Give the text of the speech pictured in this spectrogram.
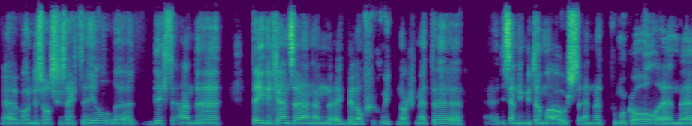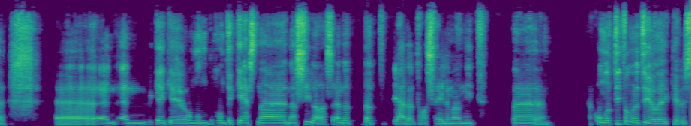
uh, woonden zoals gezegd heel uh, dicht aan de, tegen de grens aan. En ik ben opgegroeid nog met die zending met Maus en met Pumacol. En, en, en we keken rond, rond de kerst naar, naar Silas. En dat, dat, ja, dat was helemaal niet ondertiteld natuurlijk. Dus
